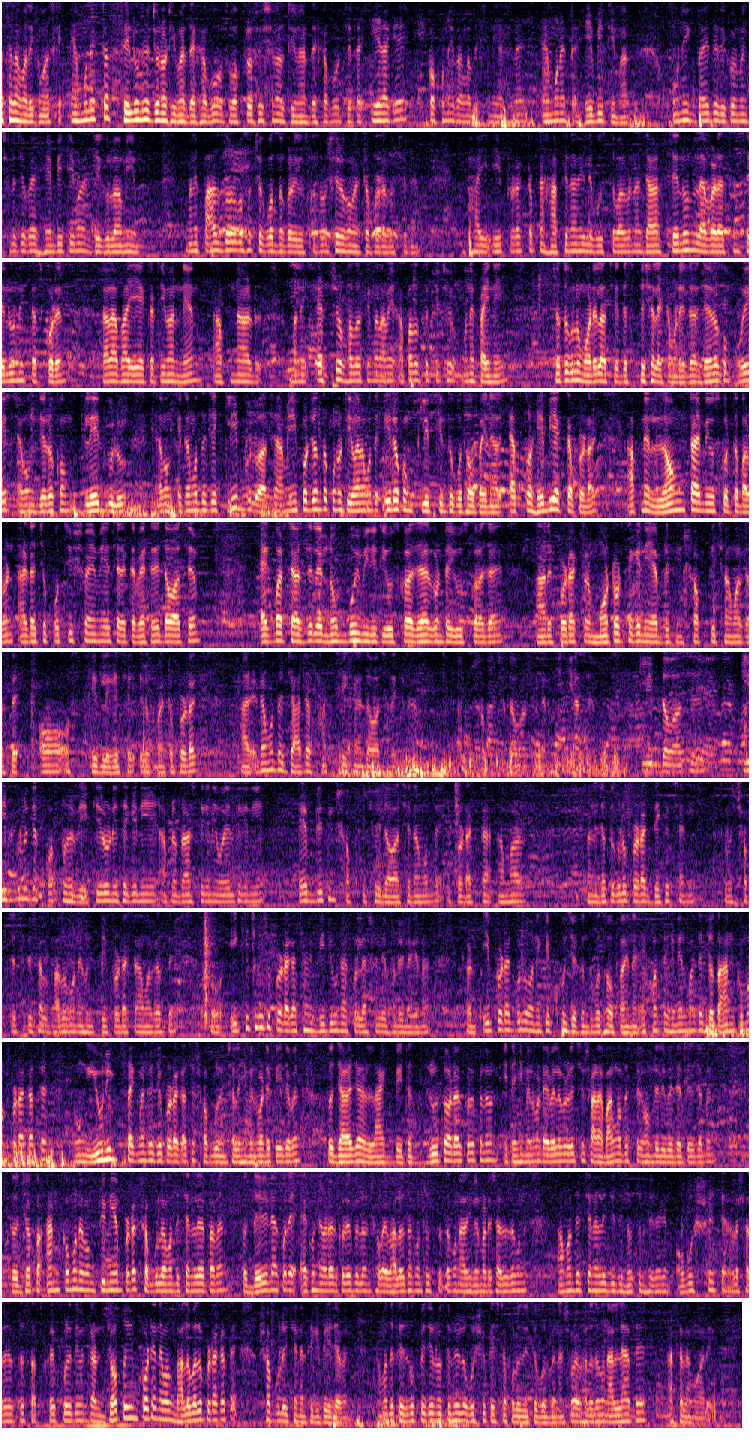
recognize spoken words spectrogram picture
আসসালামু আলাইকুম। আজকে এমন একটা সেলুনের জন্য টিমার দেখাবো অথবা প্রফেশনাল টিমার দেখাবো, যেটা এর আগে কখনোই বাংলাদেশে নিয়ে আসে নাই। এমন একটা হেভি টিমার। অনেক ভাইদের রিকোয়ারমেন্ট ছিল যে, ভাই হেভি টিমার যেগুলো আমি মানে পাঁচ, দশ বছর চোখ বন্ধ করে ইউজ করতাম, সেরকম একটা প্রোডাক্ট হচ্ছে না। ভাই, এই প্রোডাক্টটা আপনি হাতে না নিলে বুঝতে পারবেন না। যারা সেলুন লেবার আছেন, সেলুনে কাজ করেন, তারা ভাই একটা টিমার নেন। আপনার মানে এর চেয়েও ভালো টিমার আমি আপাতত কিছু মানে পাইনি যতগুলো মডেল আছে, এটা স্পেশাল একটা মডেল এটা যেরকম ওয়েট এবং যেরকম ব্লেডগুলো এবং এটার মধ্যে যে ক্লিপগুলো আছে, আমি এই পর্যন্ত কোনো টিমারের মধ্যে এরকম ক্লিপ কিন্তু কোথাও পাই না আর এত হেভি একটা প্রোডাক্ট আপনি লং টাইম ইউজ করতে পারবেন। আর এটা হচ্ছে পঁচিশশো এমএএস এর একটা ব্যাটারি দেওয়া আছে। একবার চার্জ দিলে নব্বই মিনিট ইউজ করা যায়, দেড় ঘণ্টা ইউজ করা যায়। আর প্রোডাক্টটার মোটর থেকে নিয়ে এভরিথিং সব কিছু আমার কাছে অস্থির লেগেছে, এরকম একটা প্রোডাক্ট আর এটার মধ্যে যা যা থাকছে এখানে দেওয়া আছে, দেখেন। সব কিছু দেওয়া আছে, এখানে কী কী আছে? ক্লিপ দেওয়া আছে। ক্লিপগুলো যে কত হেভি চিরুনি থেকে নিয়ে, আপনার ব্রাশ থেকে নিয়ে অয়েল থেকে নিয়ে এভরিথিং সব কিছুই দেওয়া আছে এটার মধ্যে। এই প্রোডাক্টটা আমার মানে যতগুলো প্রোডাক্ট দেখেছি আমি সবচেয়ে স্পেশাল ভালো মনে হয়েছে এই প্রোডাক্টটা আমার কাছে। তো এই কিছু কিছু প্রোডাক্ট আছে, আমি ভিডিও না করলে আসলে ভালোই লাগে না। কারণ এই প্রোডাক্টগুলো অনেকে খুঁজে কিন্তু কোথাও পায় না। একমাত্র হিমেল মার্টে যত আনকমন প্রোডাক্ট আছে এবং ইউনিক সেগমেন্টের যে প্রোডাক্ট আছে, সবগুলো ইনশাল্লাহ হিমেল মার্টে পেয়ে যাবেন। তো যারা যারা লাগবে, এটা দ্রুত অর্ডার করে ফেলুন। এটা হিমেল মার্টে অ্যাভেলেবল রয়েছে সারা বাংলাদেশ থেকে হোম ডেলিভারি পেয়ে যাবেন। তো যত আনকমন এবং প্রিমিয়াম প্রোডাক্ট সবগুলো আমাদের চ্যানেলে পাবেন। তো দেরি না করে এখনই অর্ডার করে ফেলুন। সবাই ভালো থাকুন, সুস্থ থাকুন, আর হিমেল মার্টের সাথে থাকুন। আমাদের চ্যানেলে যদি নতুন হয়ে থাকেন, অবশ্যই চ্যানেলের সাথে সাথে সাবস্ক্রাইব করে দেবেন, কারণ যত ইম্পর্টেন্ট এবং ভালো ভালো প্রোডাক্ট আছে, সবগুলোই চ্যানেল থেকে পেয়ে যাবেন। আমাদের ফেসবুক পেজে নতুন হলে অবশ্যই পেজটা ফলো দিতে বলবেন। না সবাই ভালো থাকুন, আল্লাহ হাফেজ। আসসালামু আলাইকুম।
